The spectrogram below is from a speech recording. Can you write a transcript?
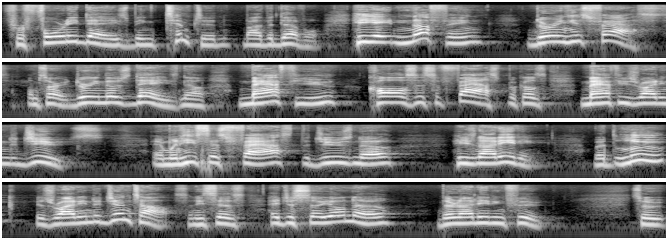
for 40 days, being tempted by the devil. He ate nothing during his fast. I'm sorry, during those days. Now, Matthew calls this a fast because Matthew's writing to Jews. And when he says fast, the Jews know he's not eating. But Luke is writing to Gentiles. And he says, hey, just so y'all know, they're not eating food. So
